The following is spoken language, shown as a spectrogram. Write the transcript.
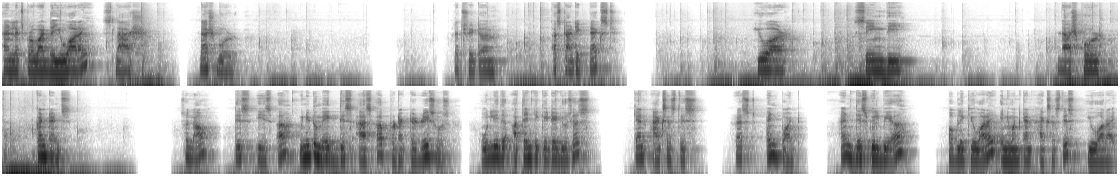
and let's provide the URI slash dashboard. Let's return a static text. You are seeing the dashboard contents. So now this is a, we need to make this as a protected resource. Only the authenticated users can access this REST endpoint and this will be a public URI. Anyone can access this URI.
